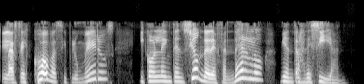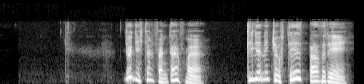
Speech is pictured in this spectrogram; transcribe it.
las escobas y plumeros, y con la intención de defenderlo, mientras decían ¿Dónde está el fantasma? ¿Qué le han hecho a usted, padre?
